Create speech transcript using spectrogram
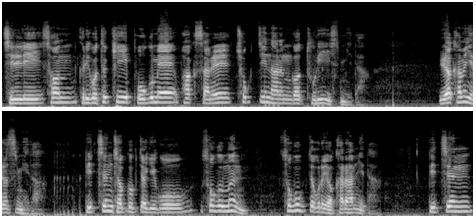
진리, 선, 그리고 특히 복음의 확산을 촉진하는 것 둘이 있습니다. 요약하면 이렇습니다. 빛은 적극적이고 소금은 소극적으로 역할을 합니다. 빛은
